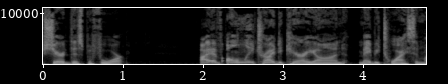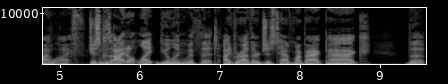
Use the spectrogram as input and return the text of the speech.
shared this before, I have only tried to carry on maybe twice in my life just because I don't like dealing with it. I'd rather just have my backpack, the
